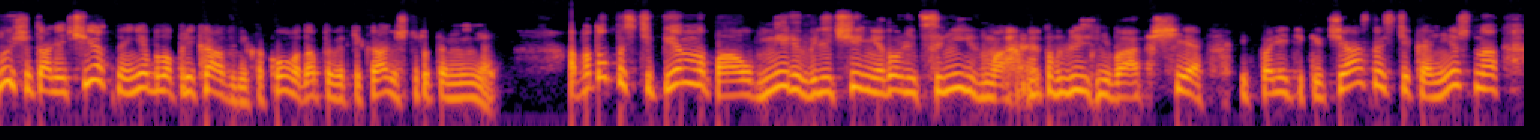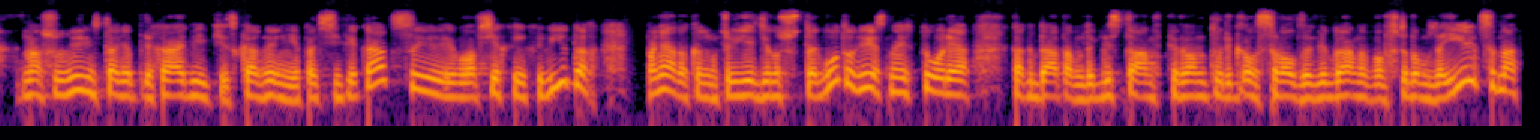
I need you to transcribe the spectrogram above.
ну и считали честно, и не было приказа никакого, да, по вертикали что-то там менять. А потом постепенно, по мере увеличения роли цинизма в жизни вообще и в политике в частности, конечно, в нашу жизнь стали приходить искажения фальсификации во всех их видах. Понятно, скажем, что есть 96 год, известная история, когда там Дагестан в первом туре голосовал за Люганова, во втором за Ельцина,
